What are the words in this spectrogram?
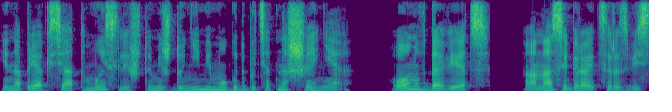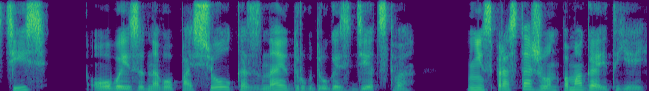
и напрягся от мысли, что между ними могут быть отношения. Он вдовец, она собирается развестись, оба из одного поселка знают друг друга с детства. Неспроста же он помогает ей.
